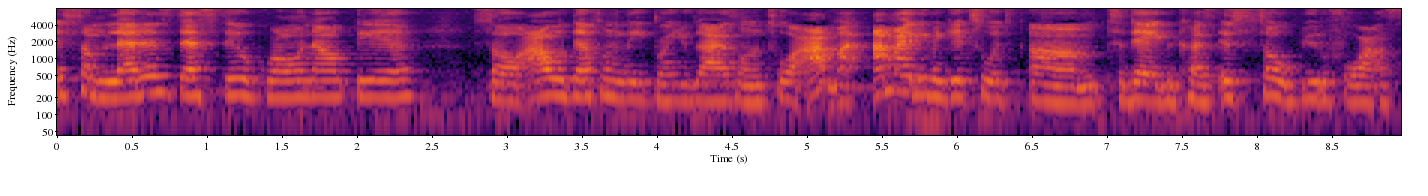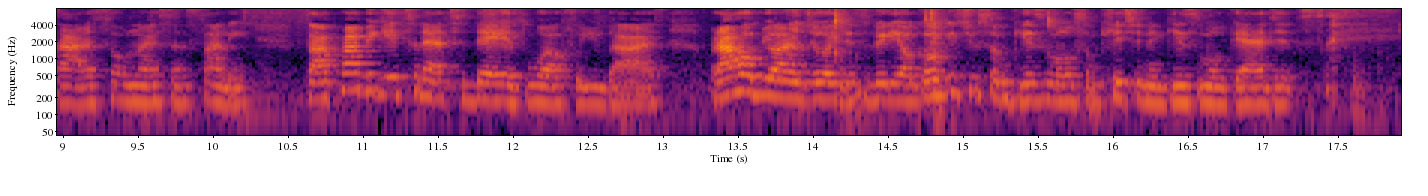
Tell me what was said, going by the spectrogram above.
it's some lettuce that's still growing out there. So I will definitely bring you guys on a tour. I might I might even get to it um, today because it's so beautiful outside. It's so nice and sunny. So I'll probably get to that today as well for you guys. But I hope y'all enjoyed this video. Go get you some gizmos, some kitchen and gizmo gadgets.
